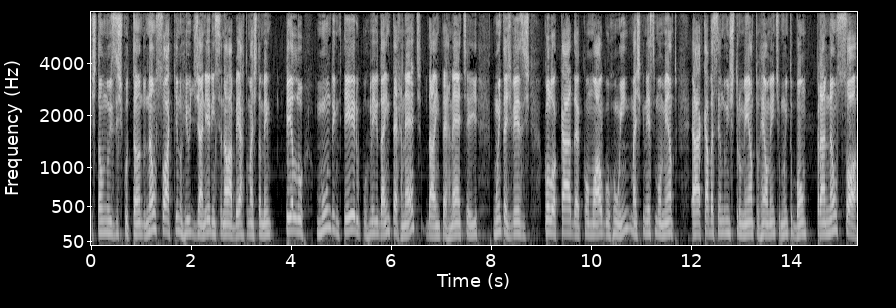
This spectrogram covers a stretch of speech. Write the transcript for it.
estão nos escutando, não só aqui no Rio de Janeiro, em sinal aberto, mas também pelo mundo inteiro por meio da internet, da internet aí muitas vezes colocada como algo ruim, mas que nesse momento acaba sendo um instrumento realmente muito bom para não só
